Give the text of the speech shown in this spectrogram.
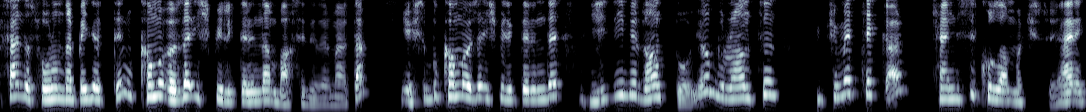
sen de sorunda belirttin, kamu özel işbirliklerinden bahsedilir Meltem. İşte bu kamu özel işbirliklerinde ciddi bir rant doğuyor. Bu rantın hükümet tekrar kendisi kullanmak istiyor. Yani,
